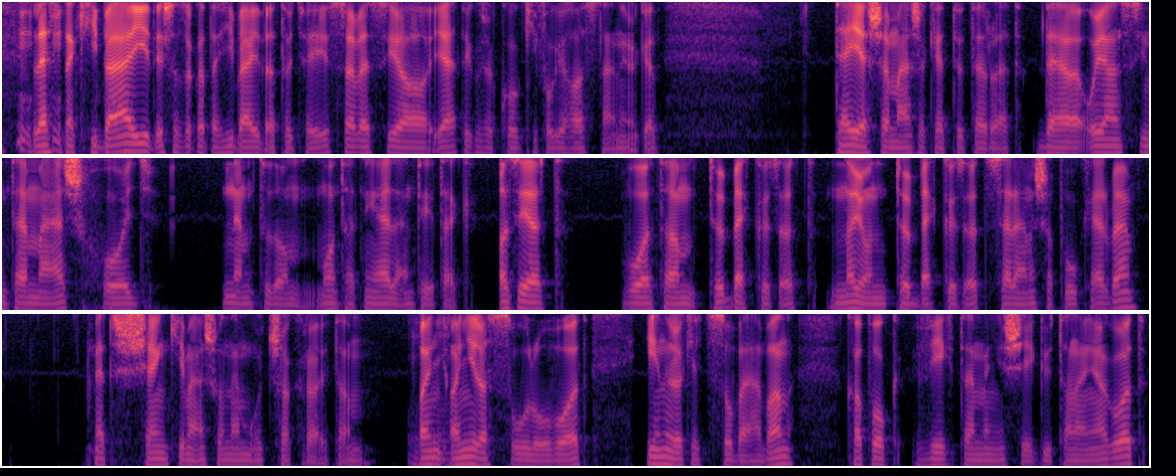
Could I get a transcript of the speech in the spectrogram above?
lesznek hibáid, és azokat a hibáidat, hogyha észreveszi a játékos, akkor ki fogja használni őket. Teljesen más a kettő terület, de olyan szinten más, hogy nem tudom mondhatni ellentétek. Azért voltam többek között, nagyon többek között szerelmes a pókerbe, mert senki máson nem múlt csak rajtam. Annyi, annyira szóló volt. Én ülök egy szobában, kapok végtelen mennyiségű tananyagot,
